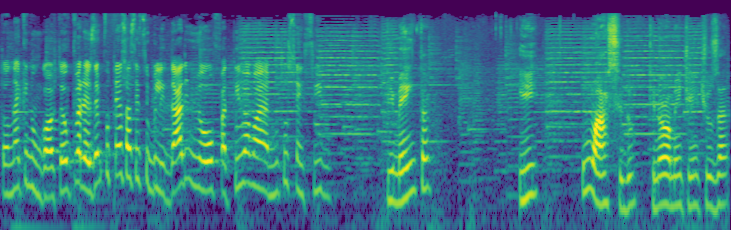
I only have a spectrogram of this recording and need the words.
Então não é que não gosta. Eu, por exemplo, tenho essa sensibilidade, meu olfativo é muito sensível. Pimenta e um ácido, que normalmente a gente usa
